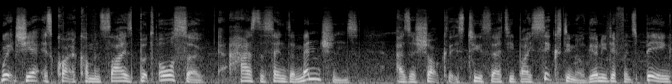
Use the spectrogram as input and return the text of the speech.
which yeah is quite a common size, but also it has the same dimensions as a shock that is 230 by 60 mil. The only difference being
